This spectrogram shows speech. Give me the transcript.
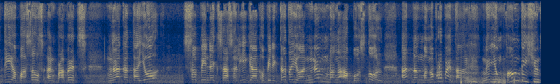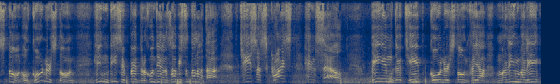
the apostles and prophets, nakatayo sa pinagsasaligan o pinagtatayuan ng mga apostol at ng mga propeta na yung foundation stone o cornerstone hindi si Pedro kundi ang sabi sa talata Jesus Christ Himself being the chief cornerstone. Kaya maling-mali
